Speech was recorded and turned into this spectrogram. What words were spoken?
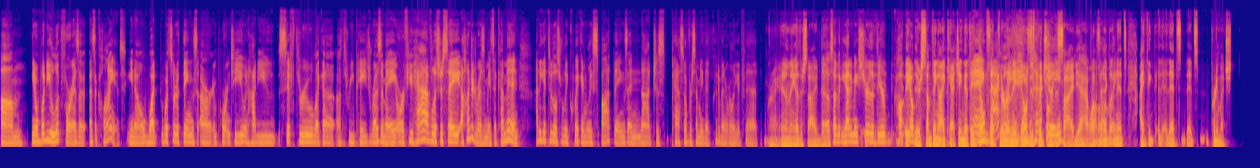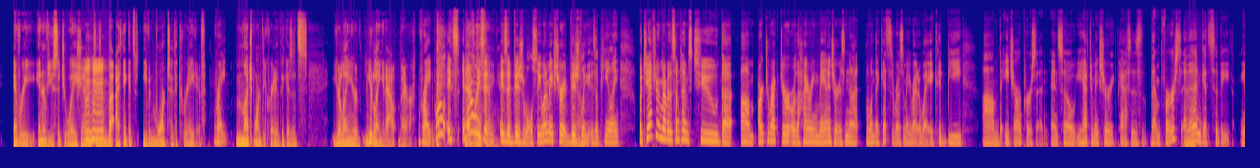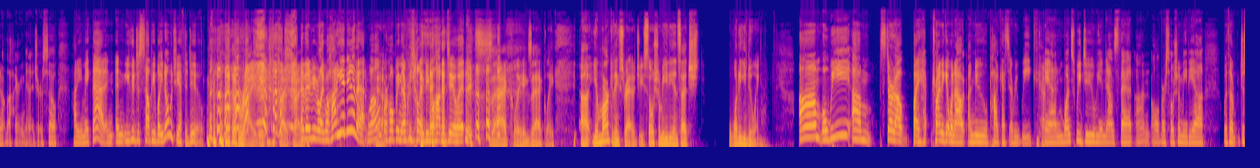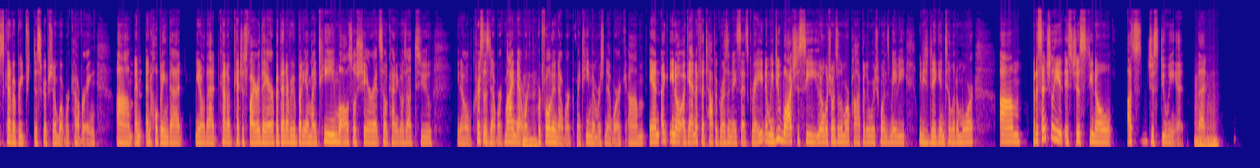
um, you know, what do you look for as a as a client? You know, what what sort of things are important to you, and how do you sift through like a, a three page resume, or if you have, let's just say, hundred resumes that come in, how do you get through those really quick and really spot things and not just pass over somebody that could have been a really good fit? Right. And on the other side, the- And so you got to make sure that they're you know, there's something eye catching that they don't flip through and they don't just put you to the side. Yeah, well, Exactly. and it's I think that's that's pretty much every interview situation. Mm-hmm. to- but I think it's even more to the creative, right. much more to the creative because it's you're laying your you're laying it out there. Right. Well, it's not only is it it visual, so you want to make sure it visually is appealing, but you have to remember that sometimes too the um, art director or the hiring manager is not the one that gets the resume right away. It could be um, the HR person, and so you have to make sure it passes them first, and then gets to the you know the hiring manager. So how do you make that? And and you could just tell people you know what you have to do, right. Right. Right. and then people are like, well, how do you do that? Well, Yeah. we're hoping that we're telling people how to do it. exactly. Exactly. Uh, your marketing strategy, social media and such. What are you doing? Um, well, we um, start out by trying to get one out, a new podcast every week. Okay. And once we do, we announce that on all of our social media with a just kind of a brief description of what we're covering, um, and and hoping that you know that kind of catches fire there. But then everybody on my team will also share it, so it kind of goes out to you know Chris's network, my network, the portfolio network, my team members network. Um, and uh, you know, again, if the topic resonates, that's great. And we do watch to see you know which ones are the more popular, which ones maybe we need to dig into a little more. Um, but essentially, it's just you know us just doing it that Mhm.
